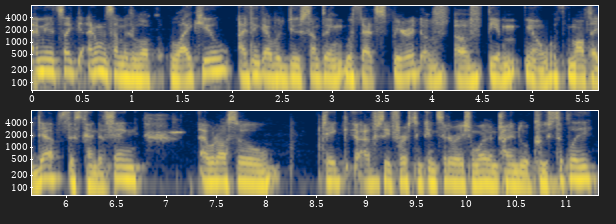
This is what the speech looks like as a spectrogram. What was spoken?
I mean, it's like I don't want somebody to look like you. I think I would do something with that spirit of of the you know with multi depth, this kind of thing. I would also take obviously first in consideration what I'm trying to do acoustically,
